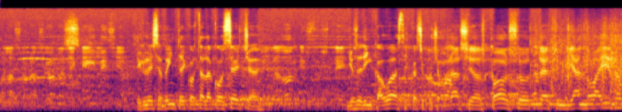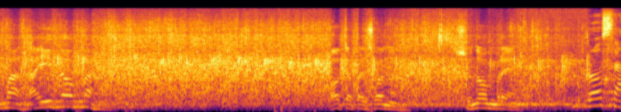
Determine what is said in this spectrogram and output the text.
Con las oraciones de qué iglesia? iglesia 20 Costa la cosecha. ¿De dónde es usted? Yo soy de Incahuasti, casi Cochabamba. Gracias por su testimonio. Ya no, ahí nomás, ahí nomás. Otra persona, su nombre. Rosa,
